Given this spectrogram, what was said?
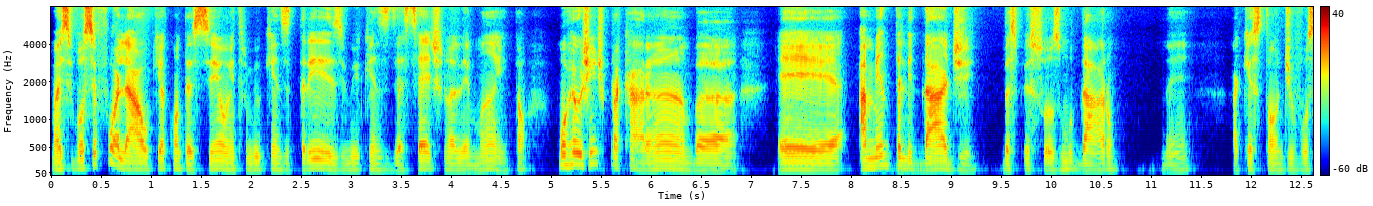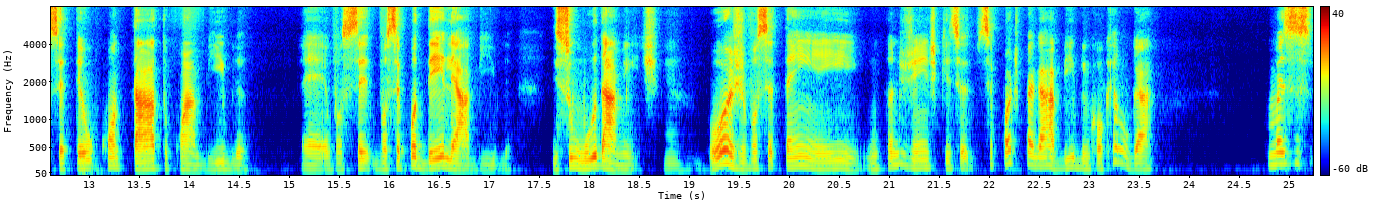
mas se você for olhar o que aconteceu entre 1513 e 1517 na Alemanha e tal, morreu gente pra caramba, é, a mentalidade das pessoas mudaram, né? A questão de você ter o contato com a Bíblia, é, você, você poder ler a Bíblia, isso muda a mente. Uhum. Hoje você tem aí um tanto de gente que você pode pegar a Bíblia em qualquer lugar. Mas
